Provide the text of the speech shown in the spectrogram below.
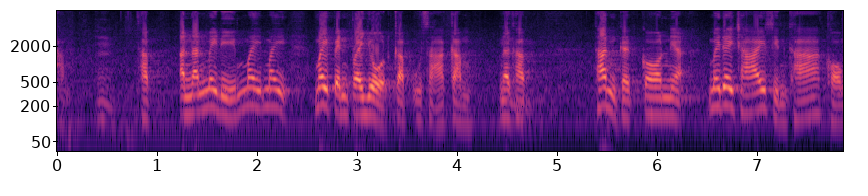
ทำอืม ครับอันนั้นไม่ดีไม่ไม่ไม่เป็นประโยชน์กับอุตสาหกรรมนะครับ ท่านเกษตรกรเนี่ยไม่ได้ใช้สินค้าของ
